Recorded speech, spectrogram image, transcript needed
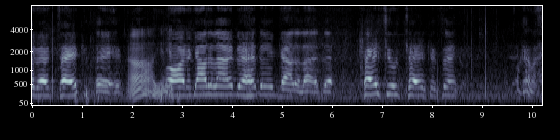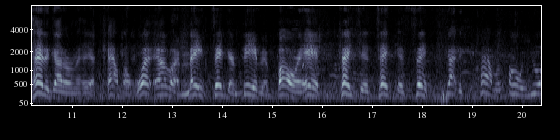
what it takes. Hey, Oh, yeah. Boy, they got it like that. They got it like that. Can't you take and say, what kind of head it got on the head? Cap or whatever it may take and be if it bald head. Can't you take and say, got the camera on you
